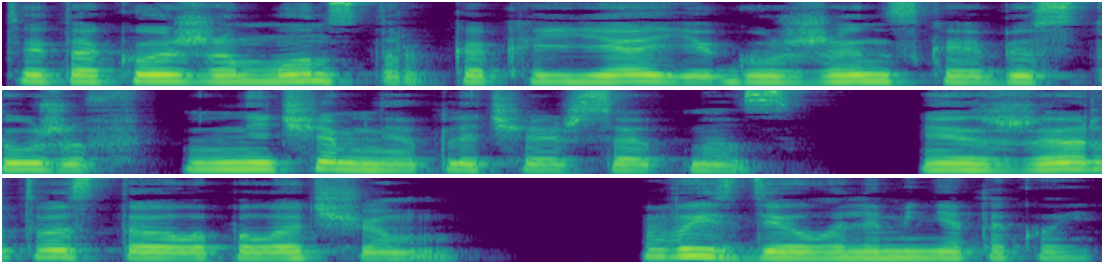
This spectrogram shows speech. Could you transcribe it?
Ты такой же монстр, как и я, Ягужинская, Бестужев. Ничем не отличаешься от нас. Из жертвы стала палачом. Вы сделали меня такой.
